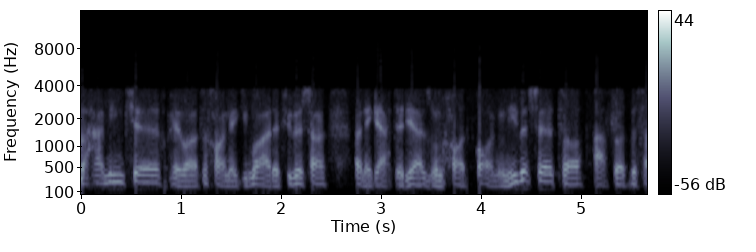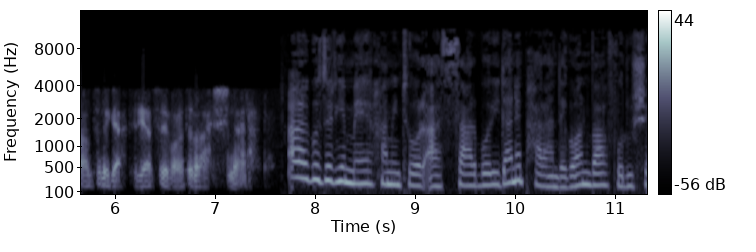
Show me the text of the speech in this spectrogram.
و همین که حیوانات خانگی معرفی بشن و نگهداری از اونها قانونی بشه تا افراد به سمت نگهداری از حیوانات وحشی نرن. خبرگزاری مهر همینطور از سربریدن پرندگان و فروش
